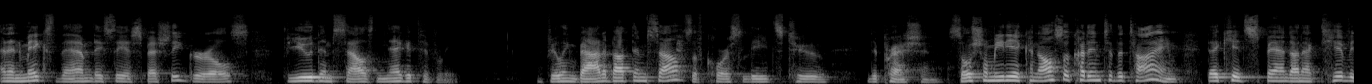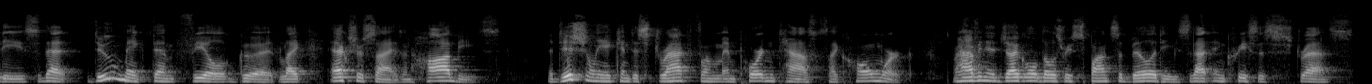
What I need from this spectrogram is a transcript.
and it makes them, they say, especially girls, view themselves negatively. Feeling bad about themselves, of course, leads to depression. Social media can also cut into the time that kids spend on activities that do make them feel good, like exercise and hobbies. Additionally, it can distract from important tasks like homework or having to juggle those responsibilities. That increases stress.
